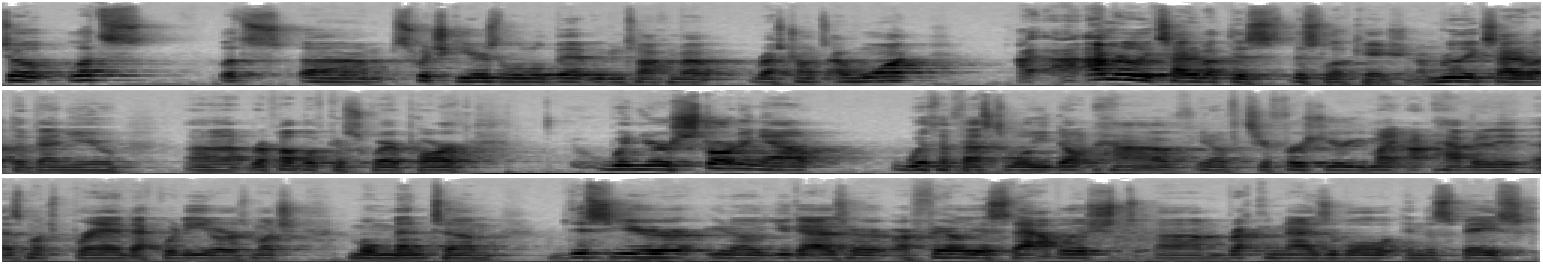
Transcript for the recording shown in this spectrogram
So let's let's um, switch gears a little bit. We've been talking about restaurants. I want. I, am really excited about this this location. I'm really excited about the venue, uh, Republic Square Park when you're starting out with a festival, you don't have, you know, if it's your first year, you might not have as much brand equity or as much momentum. This year, you know, you guys are, are fairly established, um, recognizable in the space.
